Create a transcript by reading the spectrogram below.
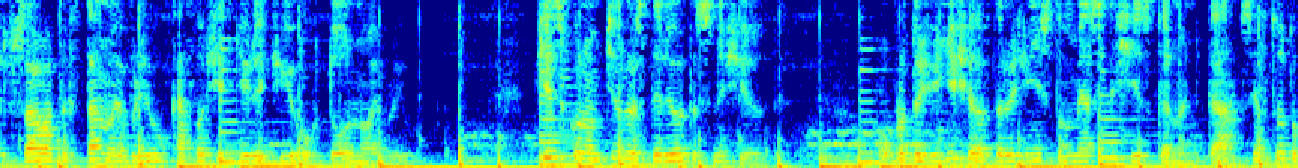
το Σάββατο 7 Νοεμβρίου, καθώ και την Κυριακή 8 Νοεμβρίου. Ποιε οικονομικέ δραστηριότητε συνεχίζονται. Ο πρωτογενής και ο δευτερογενής τομέας συνεχίζει κανονικά. Σε αυτό το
